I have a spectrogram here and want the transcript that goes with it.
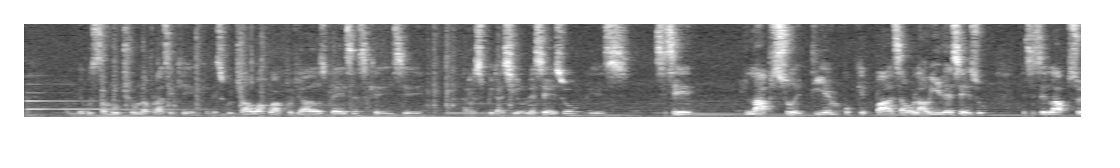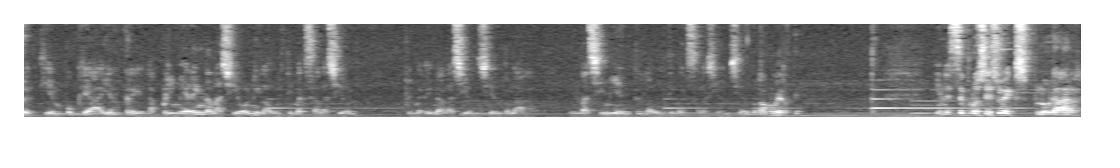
A mí me gusta mucho una frase que, que le he escuchado a Juaco ya dos veces, que dice, la respiración es eso, es, es ese lapso de tiempo que pasa, o la vida es eso, es ese lapso de tiempo que hay entre la primera inhalación y la última exhalación, la primera inhalación siendo la, el nacimiento y la última exhalación siendo la muerte. Y en este proceso de explorar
